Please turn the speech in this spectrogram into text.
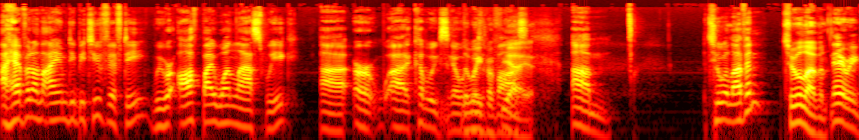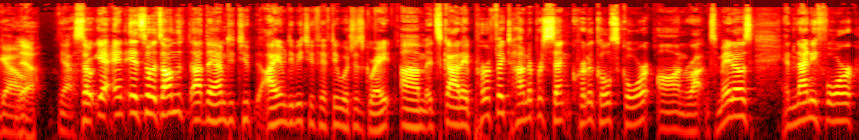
I have it on the IMDb 250. We were off by one last week, uh, or uh, a couple weeks ago. The with week of before- Oz. yeah, Um, 211. 211. There we go. Yeah. Yeah. So yeah, and it, so it's on the, uh, the IMDb, 2, IMDb 250, which is great. Um, it's got a perfect 100% critical score on Rotten Tomatoes and 94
